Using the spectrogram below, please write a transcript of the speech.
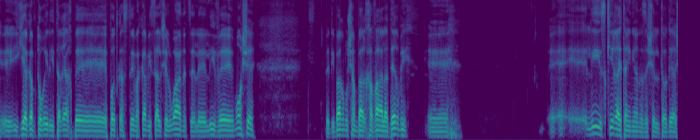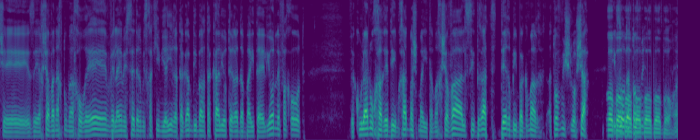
אה, הגיע גם תורי להתארח בפודקאסט מכבי סל של וואן אצל לי ומשה, ודיברנו שם בהרחבה על הדרבי. אה, אה, אה, לי הזכירה את העניין הזה של, אתה יודע, שזה עכשיו אנחנו מאחוריהם, ולהם יש סדר משחקים יאיר, אתה גם דיברת קל יותר עד הבית העליון לפחות, וכולנו חרדים, חד משמעית. המחשבה על סדרת דרבי בגמר, הטוב משלושה. בוא, אם בוא, בוא, בוא, בוא, בוא, בוא,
